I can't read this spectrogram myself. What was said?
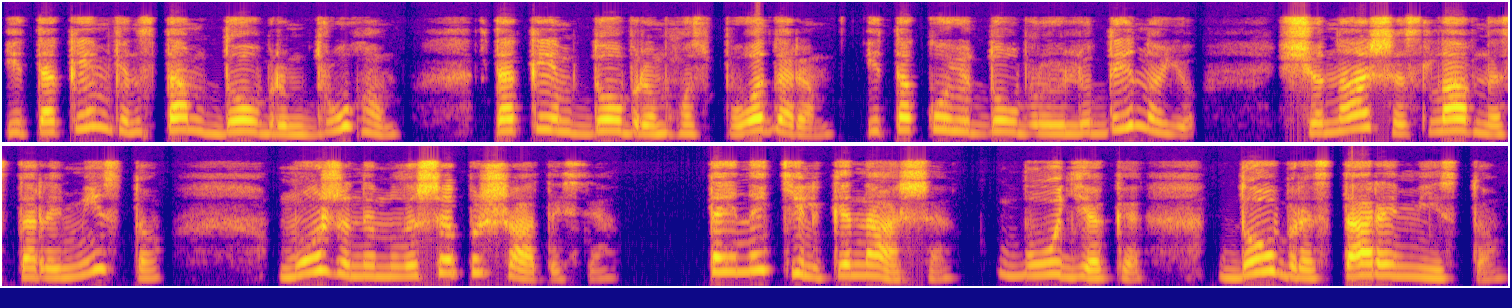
І таким він став добрим другом, таким добрим господарем і такою доброю людиною, що наше славне старе місто може ним лише пишатися. Та й не тільки наше, будь-яке добре старе місто,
